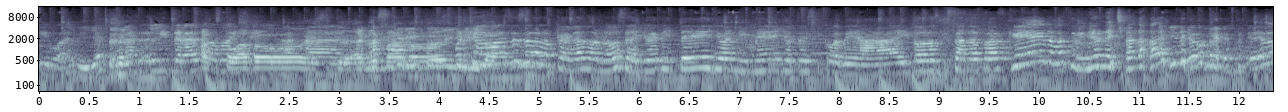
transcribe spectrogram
igual. Y ya. Literal todo Actuado, este, animado, y Porque además eso era lo cagado, ¿no? O sea, yo edité, yo animé, yo te así como de ay, todos los que están atrás, ¿qué? ¿Nomás te vinieron a echar aire o qué pedo?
